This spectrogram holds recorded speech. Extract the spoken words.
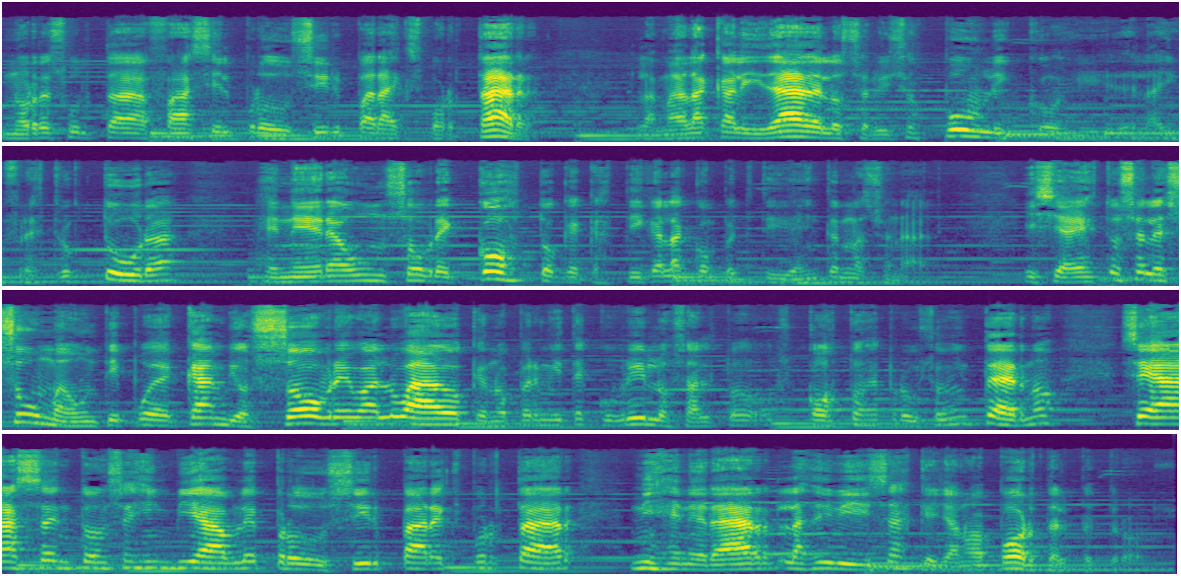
no resulta fácil producir para exportar. La mala calidad de los servicios públicos y de la infraestructura genera un sobrecosto que castiga la competitividad internacional. Y si a esto se le suma un tipo de cambio sobrevaluado que no permite cubrir los altos costos de producción internos, se hace entonces inviable producir para exportar ni generar las divisas que ya no aporta el petróleo.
